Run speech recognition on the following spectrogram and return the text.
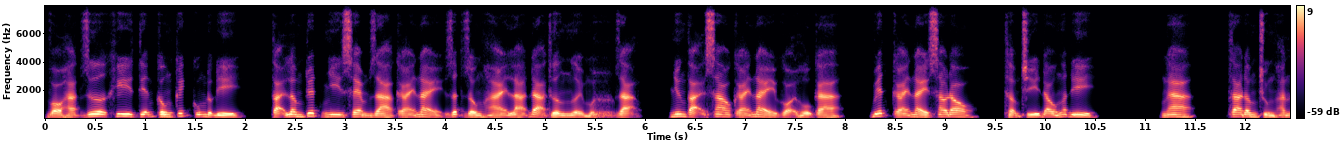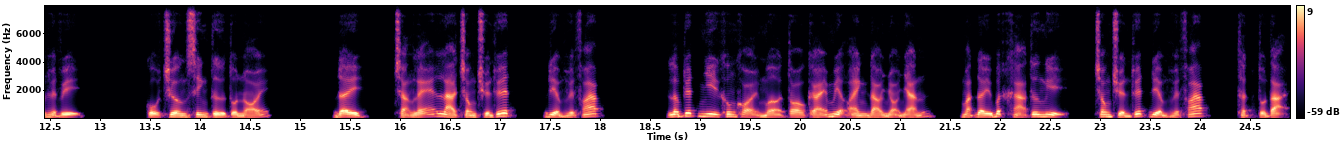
Vỏ hạt dưa khi tiễn công kích cũng được đi, tại Lâm Tuyết Nhi xem ra cái này rất giống hái lá đả thương người một dạng, nhưng tại sao cái này gọi hổ ca, biết cái này sao đau, thậm chí đau ngất đi. Nga, ta đâm chúng hắn huyệt vị. Cổ trường sinh tử tốn nói. Đây, chẳng lẽ là trong truyền thuyết, điểm huyệt pháp. Lâm Tuyết Nhi không khỏi mở to cái miệng anh đào nhỏ nhắn, mặt đầy bất khả tư nghị, trong truyền thuyết điểm huyệt pháp, thật tồn tại.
